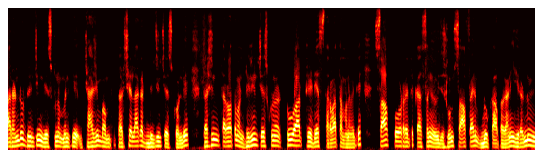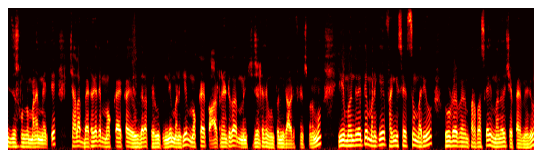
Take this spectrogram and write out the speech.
ఆ రెండు డ్రించింగ్ చేసుకున్న మనకి ఛార్జింగ్ పంప్ తడిచేలాగా డ్రించింగ్ చేసుకోండి. తడిచిన తర్వాత మనం డ్రించింగ్ చేసుకున్న టూ ఆర్ త్రీ డేస్ తర్వాత మనమైతే సాఫ్ట్ పౌడర్ అయితే ఖచ్చితంగా యూజ్ చేసుకుంటాం. సాఫ్ట్ అండ్ బ్లూ కాపర్ కానీ ఈ రెండు యూజ్ చేసుకున్న మనం అయితే చాలా బెటర్గా అయితే మొక్క యొక్క ఎదుగుదల పెరుగుతుంది. మనకి మొక్క యొక్క ఆల్టర్నేటివ్గా మంచి రిజల్ట్ అయితే ఉంటుంది కాబట్టి ఫ్రెండ్స్ మనము. ఈ మందులు అయితే మనకి ఫంగిసైడ్స్ మరియు రూడ్ పర్పస్గా ఈ మందులు చెప్పాను మీరు.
